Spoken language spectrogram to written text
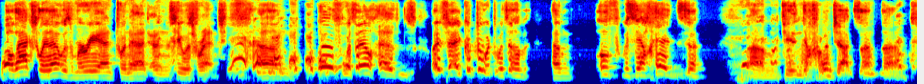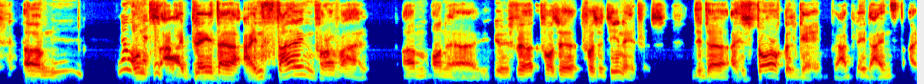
well, actually, that was Marie Antoinette, and she was French. Um, off with their heads. I I could do it with them. Um, off with their heads. Um, in the French accent. Uh, um, no, and I played uh, Einstein for a while um, on uh, for, for the for the teenagers. Did a, a, historical game. I played Einstein.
